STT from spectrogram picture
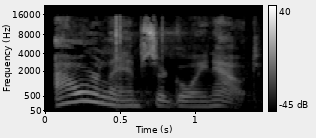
Our lamps are going out.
